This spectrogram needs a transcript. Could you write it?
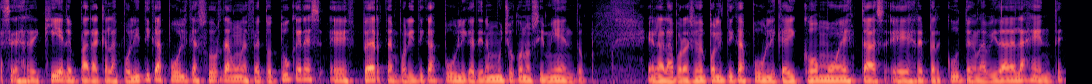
se requiere para que las políticas públicas surtan un efecto. Tú que eres experta en políticas públicas, tienes mucho conocimiento en la elaboración de políticas públicas y cómo éstas eh, repercuten en la vida de la gente,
